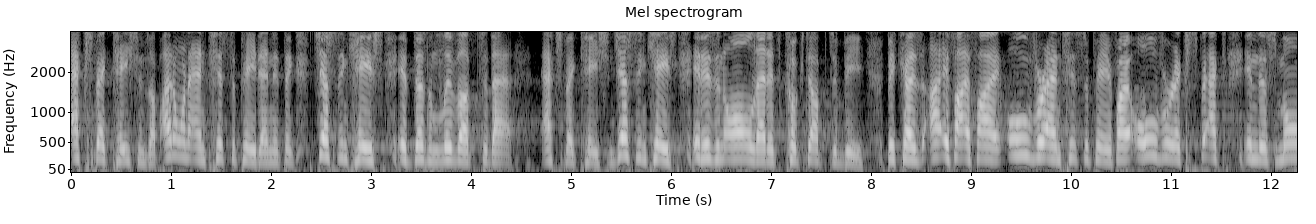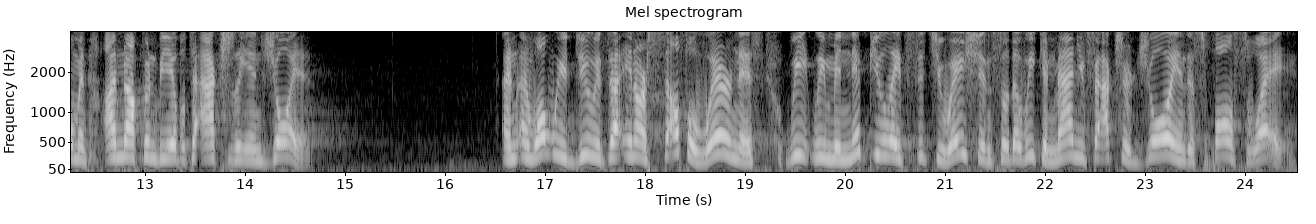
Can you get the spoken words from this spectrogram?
expectations up. I don't want to anticipate anything just in case it doesn't live up to that expectation, just in case it isn't all that it's cooked up to be. Because I, if, I, if I over anticipate, if I over expect in this moment, I'm not going to be able to actually enjoy it. And, and what we do is that in our self awareness, we, we manipulate situations so that we can manufacture joy in this false way.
